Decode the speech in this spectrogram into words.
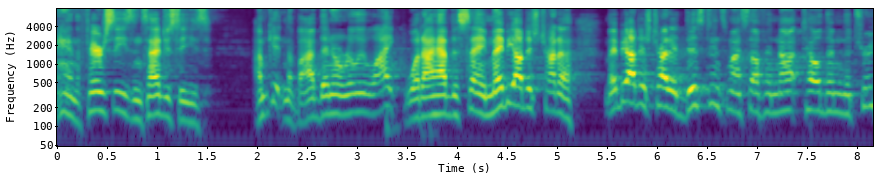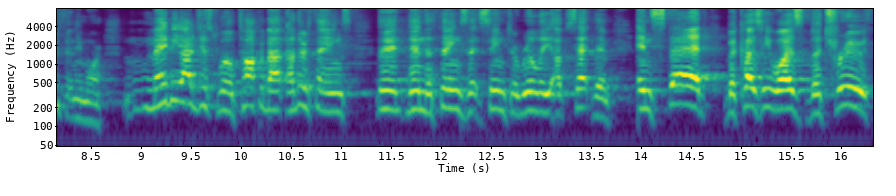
man, the Pharisees and Sadducees, I'm getting the vibe they don't really like what I have to say. Maybe I'll just try to, maybe I'll just try to distance myself and not tell them the truth anymore. Maybe I just will talk about other things than, than the things that seem to really upset them. Instead, because he was the truth,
